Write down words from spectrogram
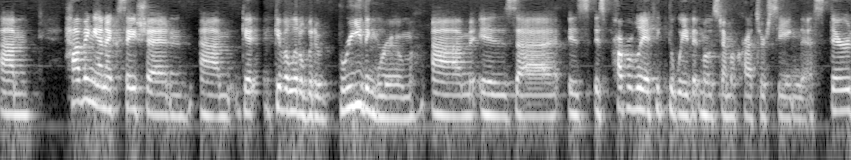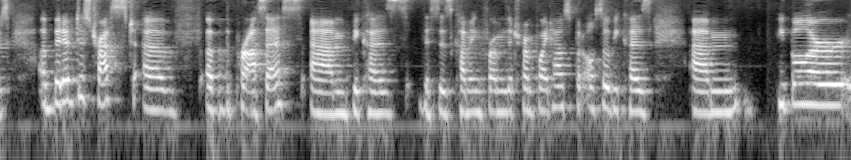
Um, having annexation um, get, give a little bit of breathing room um, is, uh, is, is probably, I think, the way that most Democrats are seeing this. There's a bit of distrust of, of the process um, because this is coming from the Trump White House, but also because um, people are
